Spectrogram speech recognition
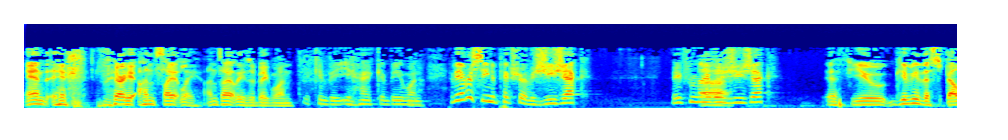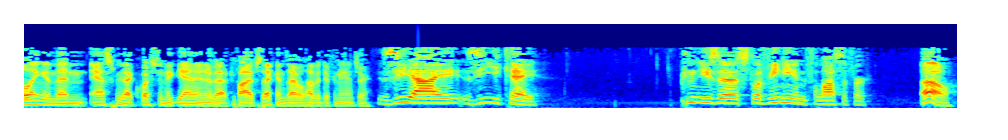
And very unsightly. Unsightly is a big one. It can be, yeah, it can be one. Have you ever seen a picture of Zizek? Are you familiar Uh, with Zizek? If you give me the spelling and then ask me that question again in about five seconds, I will have a different answer. Z I Z E K. He's a Slovenian philosopher. Oh,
